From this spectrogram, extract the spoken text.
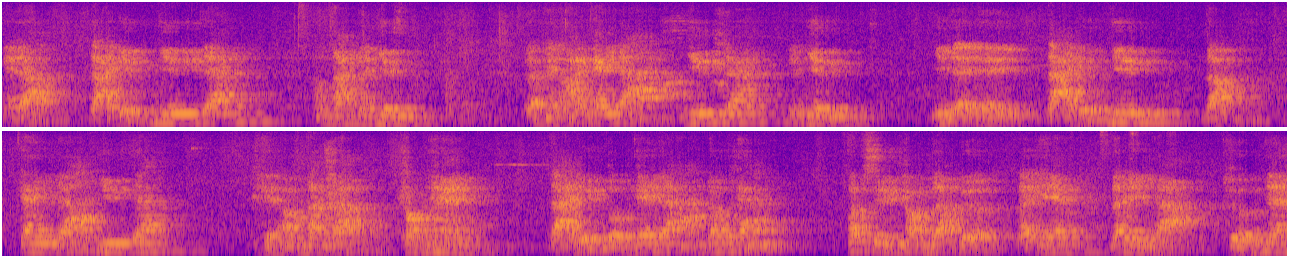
Ngày đó đại đức như đang, ông tăng đang như. Rồi ngài hỏi, cây đá như đang như? Như vậy thì đại đức như đồng cây đá như đang thì ông tăng đó không hề. Đại đức cùng cây đá đâu khác. Pháp sư không đáp được lại khen đây là thượng nhân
